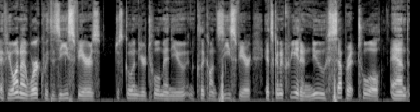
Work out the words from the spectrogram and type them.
If you want to work with Z-spheres, just go into your tool menu and click on Z-sphere. It's going to create a new separate tool and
